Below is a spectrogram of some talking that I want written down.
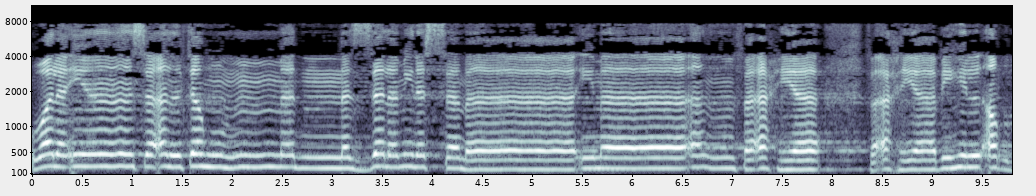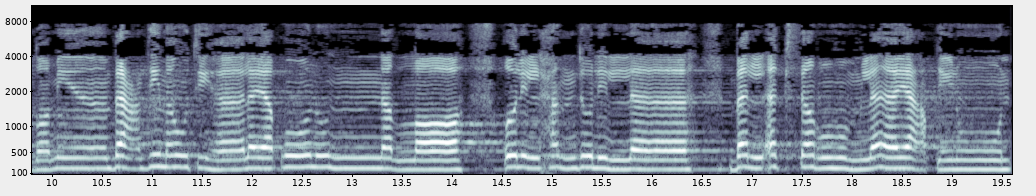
ولئن سألتهم من نزل من السماء ماء فأحيا فأحيا به الأرض من بعد موتها ليقولن الله قل الحمد لله بل أكثرهم لا يعقلون.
